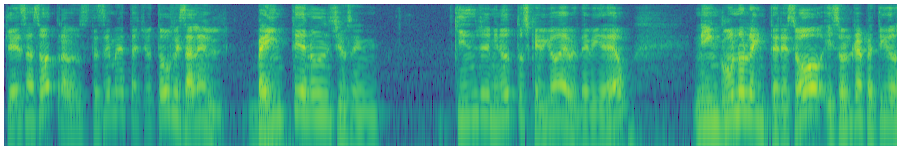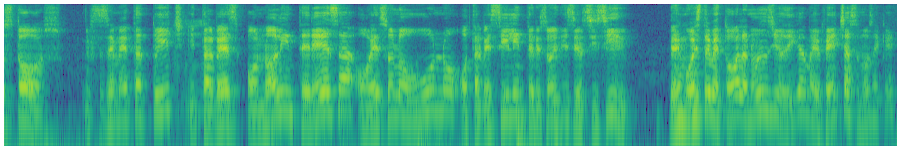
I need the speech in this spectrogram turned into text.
Que esa es otra. Usted se mete a YouTube y salen 20 anuncios en 15 minutos que vio de, de video. Ninguno le interesó y son repetidos todos. Usted se mete a Twitch y tal vez o no le interesa o es solo uno o tal vez sí le interesó y dice, sí, sí, demuéstreme todo el anuncio, dígame fechas, no sé qué.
